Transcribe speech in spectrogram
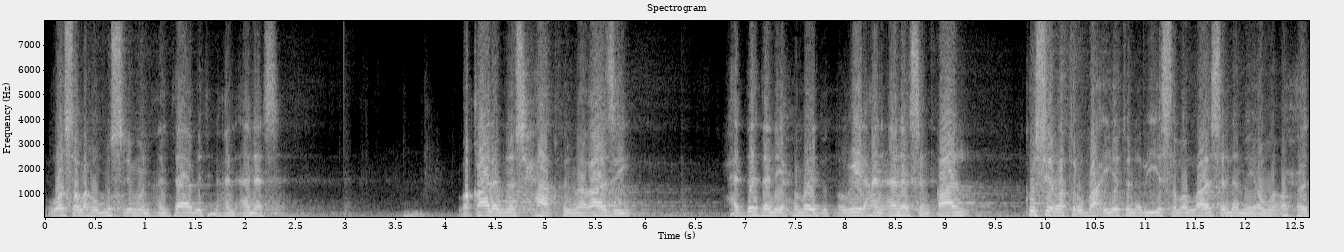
وصله مسلم عن ثابت عن أنس. وقال ابن إسحاق في المغازي حدثني حميد الطويل عن أنس قال كسرت رباعية النبي صلى الله عليه وسلم يوم أحد.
